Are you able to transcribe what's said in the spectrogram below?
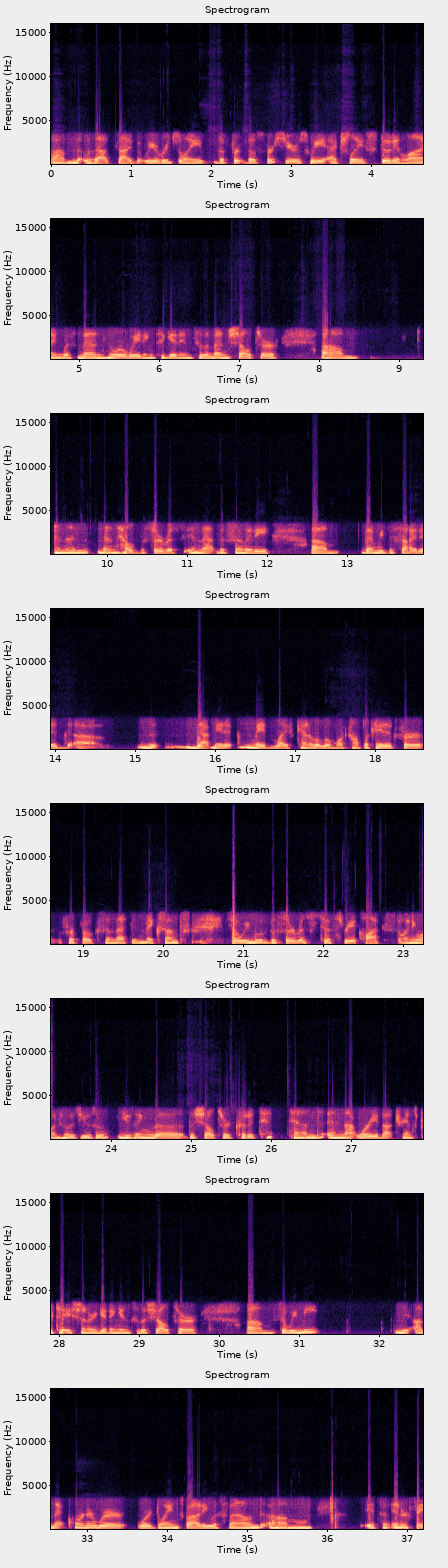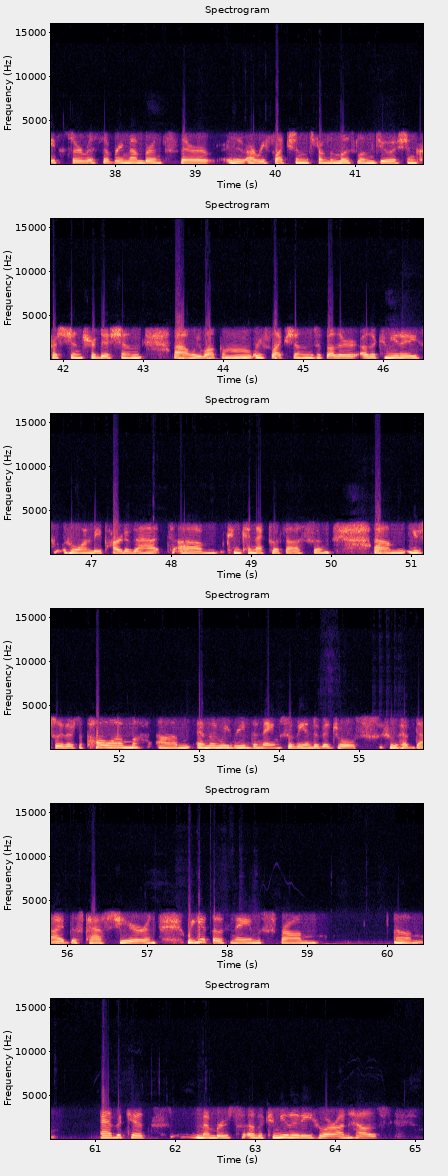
um, that was outside, but we originally the fir- those first years we actually stood in line with men who were waiting to get into the men's shelter, um, and then then held the service in that vicinity. Um, then we decided. Uh, that made it made life kind of a little more complicated for for folks, and that didn't make sense. So we moved the service to three o'clock, so anyone who was using using the the shelter could attend and not worry about transportation or getting into the shelter. Um, so we meet on that corner where where Dwayne's body was found. Um, it's an interfaith service of remembrance. There are reflections from the Muslim, Jewish, and Christian tradition. Uh, we welcome reflections if other other communities who want to be part of that um, can connect with us. And um, usually there's a poem, um, and then we read the names of the individuals who have died this past year, and we get those names from um, advocates, members of the community who are unhoused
